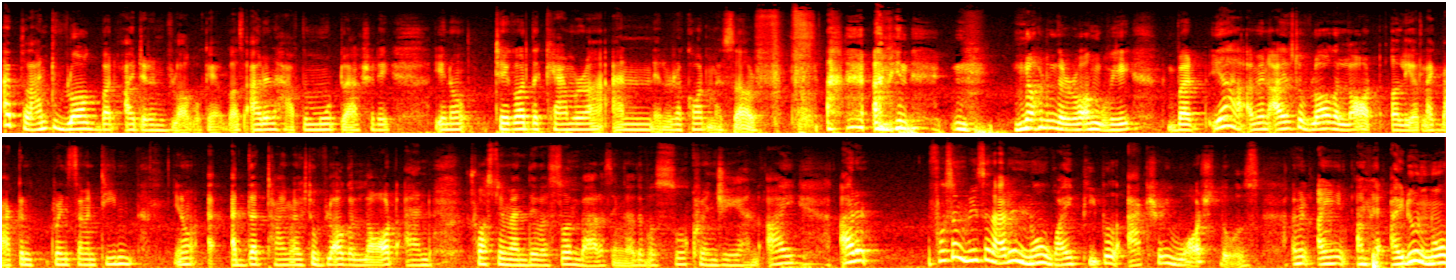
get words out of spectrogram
I planned to vlog, but I didn't vlog, okay, because I didn't have the mood to actually, you know, take out the camera and record myself. I mean, not in the wrong way, but yeah, I mean, I used to vlog a lot earlier, like back in 2017. You know, at that time, I used to vlog a lot, and trust me, man, they were so embarrassing. Uh, they were so cringy, and I, I didn't. For some reason, I didn't know why people actually watched those I mean, I I, mean, I do know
